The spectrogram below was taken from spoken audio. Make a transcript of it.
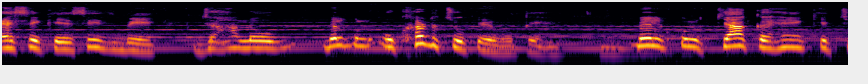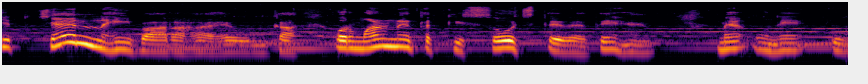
ऐसे केसेस में जहाँ लोग बिल्कुल उखड़ चुके होते हैं हम्म। बिल्कुल क्या कहें कि चित चैन नहीं पा रहा है उनका और मरने तक की सोचते रहते हैं मैं उन्हें कुछ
